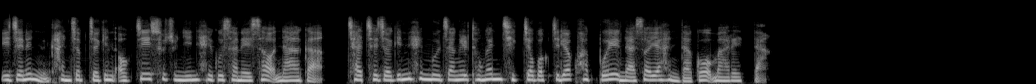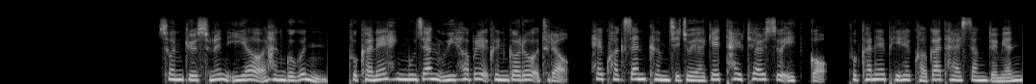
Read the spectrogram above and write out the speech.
이제는 간접적인 억지 수준인 해구선에서 나아가 자체적인 핵무장을 통한 직접 억지력 확보에 나서야 한다고 말했다. 손 교수는 이어 한국은 북한의 핵무장 위협을 근거로 들어 핵 확산 금지 조약에 탈퇴할 수 있고 북한의 비핵화가 달성되면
